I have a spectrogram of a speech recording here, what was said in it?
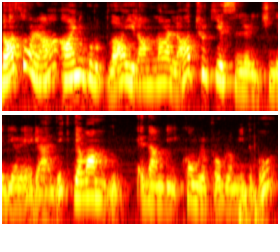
Daha sonra aynı grupla İranlarla Türkiye sınırları içinde bir araya geldik. Devam eden bir kongre programıydı bu.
